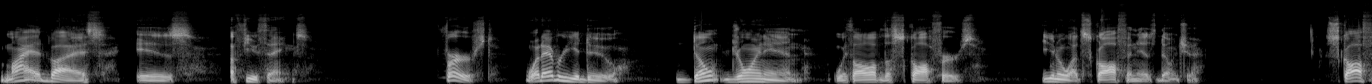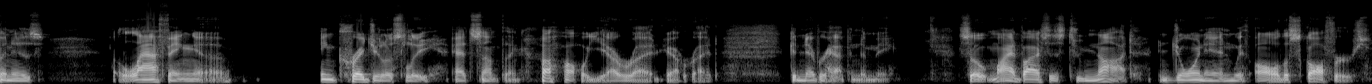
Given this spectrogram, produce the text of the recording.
My advice is a few things. First, whatever you do, don't join in with all of the scoffers. You know what scoffing is, don't you? Scoffing is laughing uh, incredulously at something. Oh, yeah, right, yeah, right. Could never happen to me. So, my advice is to not join in with all the scoffers,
